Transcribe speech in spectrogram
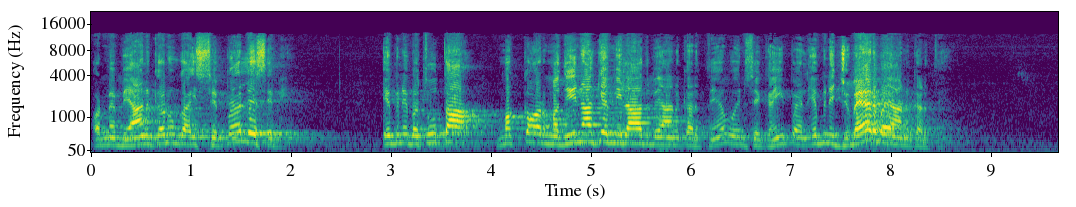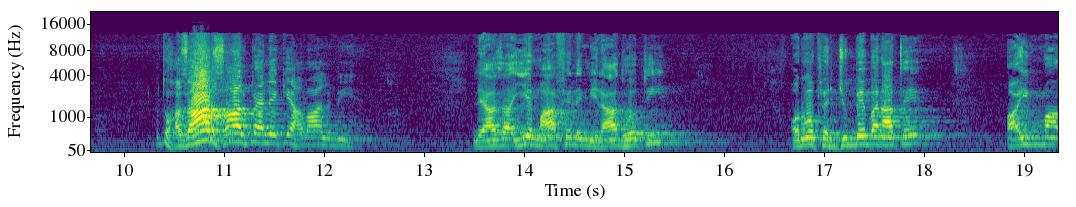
اور میں بیان کروں گا اس سے پہلے سے بھی۔ ابن بطوطہ مکہ اور مدینہ کے میلاد بیان کرتے ہیں، وہ ان سے کہیں پہلے۔ ابن جبیر بیان کرتے ہیں۔ تو ہزار سال پہلے کے حوال بھی ہیں۔ لہٰذا یہ محفل میلاد ہوتی اور وہ پھر جبے بناتے آئمہ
